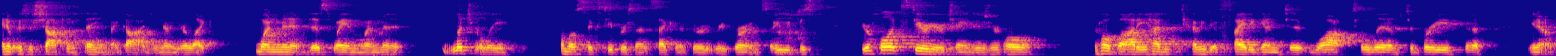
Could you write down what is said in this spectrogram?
and it was a shocking thing. My God, you know, you're like one minute this way and one minute literally almost 60% second and third degree burn. So you just, your whole exterior changes, your whole, your whole body having to fight again to walk, to live, to breathe, to, you know,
